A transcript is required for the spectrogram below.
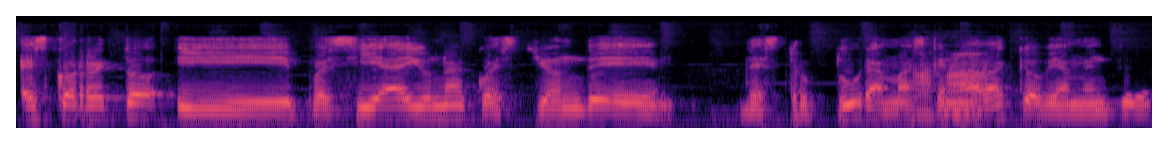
Es correcto, y pues sí hay una cuestión de, estructura más que nada, que obviamente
